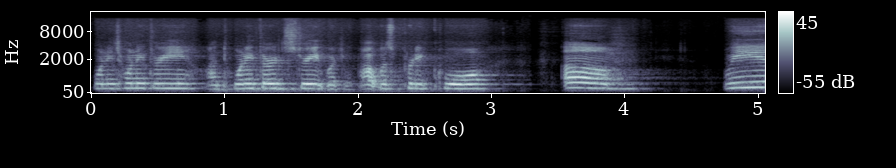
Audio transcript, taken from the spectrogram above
2023, on 23rd Street, which I thought was pretty cool. Um, we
